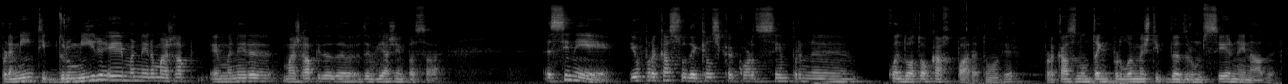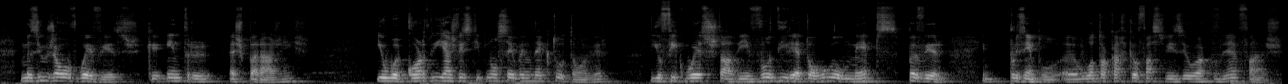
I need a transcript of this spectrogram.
Para mim, tipo, dormir é a maneira mais, rápida, é a maneira mais rápida da, da viagem passar. A cena é, eu por acaso sou daqueles que acordo sempre na, quando o autocarro para, estão a ver? Por acaso não tenho problemas tipo de adormecer nem nada. Mas eu já houve bem vezes que entre as paragens eu acordo e às vezes tipo não sei bem onde é que estou, estão a ver? E eu fico bem assustado e vou direto ao Google Maps para ver. Por exemplo, eh, o autocarro que eu faço de Viseu a Covilhã faz.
